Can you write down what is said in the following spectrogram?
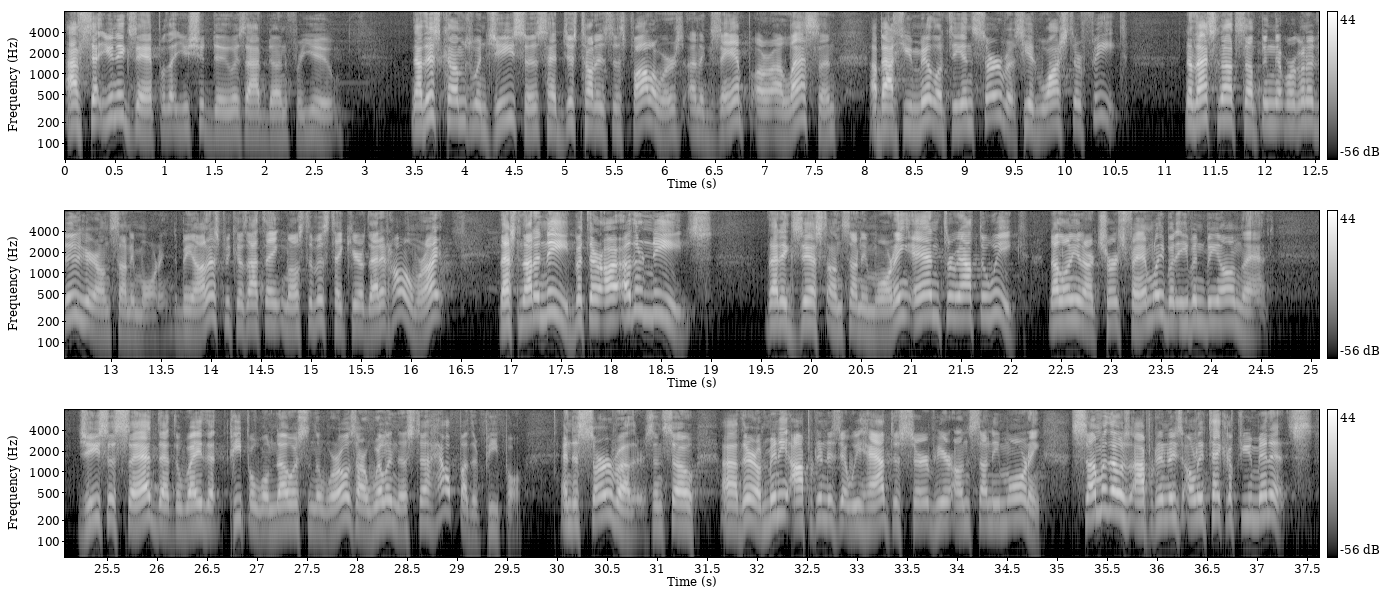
I've set you an example that you should do as I've done for you. Now, this comes when Jesus had just taught his followers an example or a lesson about humility and service. He had washed their feet. Now, that's not something that we're going to do here on Sunday morning, to be honest, because I think most of us take care of that at home, right? That's not a need. But there are other needs that exist on Sunday morning and throughout the week, not only in our church family, but even beyond that. Jesus said that the way that people will know us in the world is our willingness to help other people and to serve others. And so uh, there are many opportunities that we have to serve here on Sunday morning. Some of those opportunities only take a few minutes.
